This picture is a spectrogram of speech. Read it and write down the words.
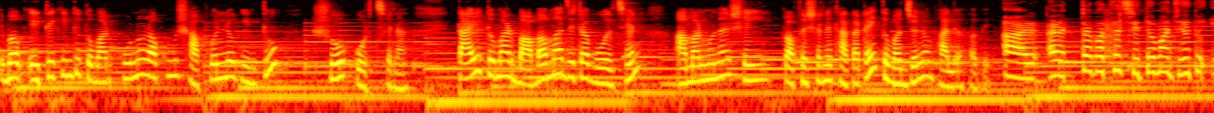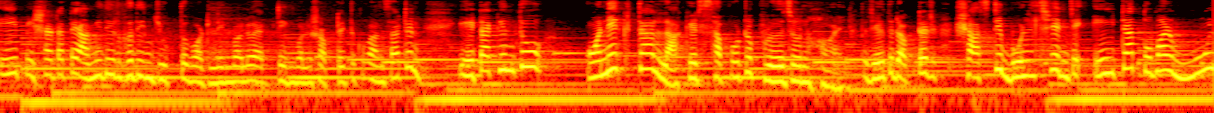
এবং এতে কিন্তু তোমার কোনো রকম সাফল্য কিন্তু শো করছে না। তাই তোমার বাবা মা যেটা বলছেন আমার মনে হয় সেই প্রফেশনে থাকাটাই তোমার জন্য ভালো হবে। আর আর একটা কথা, শ্রীতমা, যেহেতু এই পেশাটাতে আমি দীর্ঘদিন যুক্ত মডেলিং বলো অ্যাক্টিং বলো, সবটাই তো খুব আনসার্টেন এটা কিন্তু অনেকটা লাকের সাপোর্টও প্রয়োজন হয়। তো যেহেতু ডক্টর শাস্ত্রী বলছেন যে এইটা তোমার মূল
